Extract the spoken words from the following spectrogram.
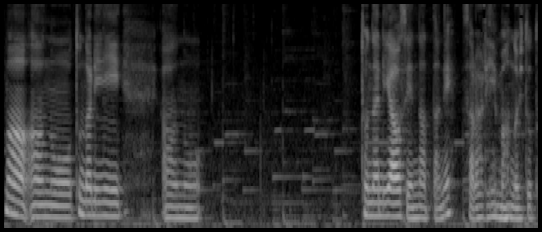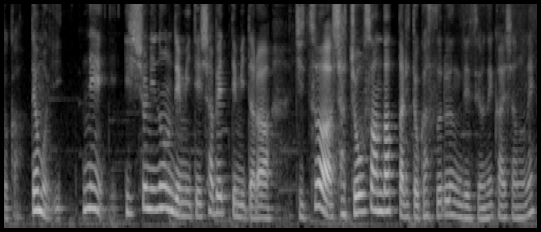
まああの隣にあの隣り合わせになったねサラリーマンの人とか。でもね一緒に飲んでみて喋ってみたら実は社長さんだったりとかするんですよね会社のね。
